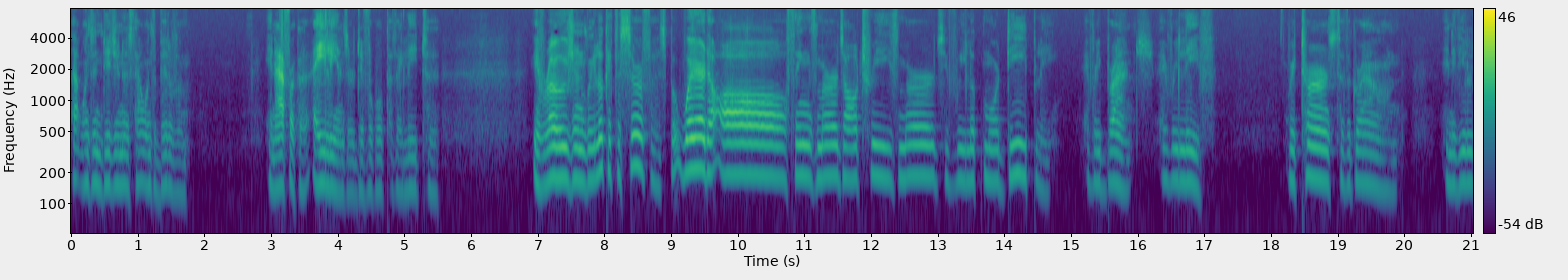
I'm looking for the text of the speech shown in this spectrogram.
that one's indigenous. That one's a bit of a in Africa, aliens are difficult because they lead to erosion. We look at the surface, but where do all things merge, all trees merge? If we look more deeply, every branch, every leaf returns to the ground. And if you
